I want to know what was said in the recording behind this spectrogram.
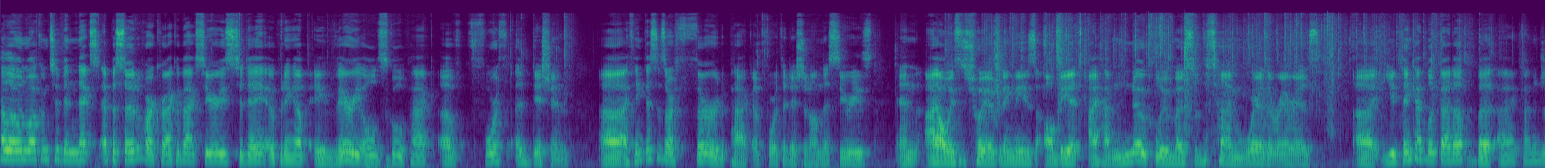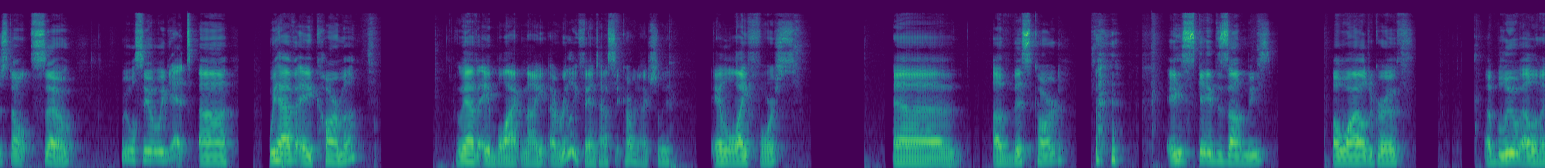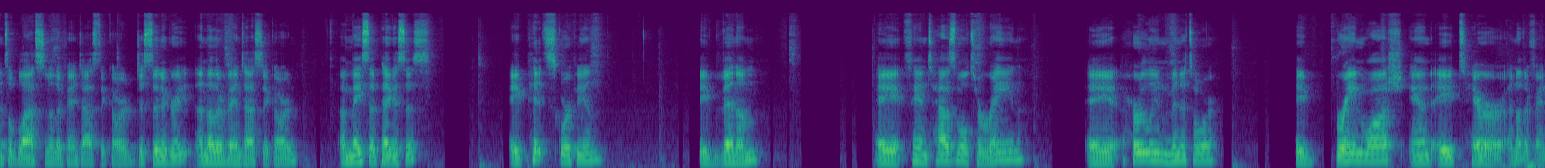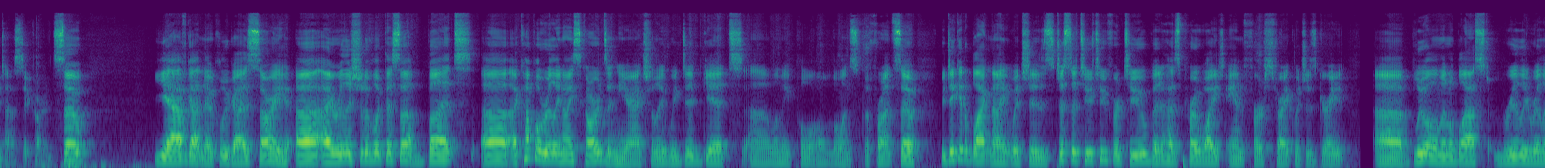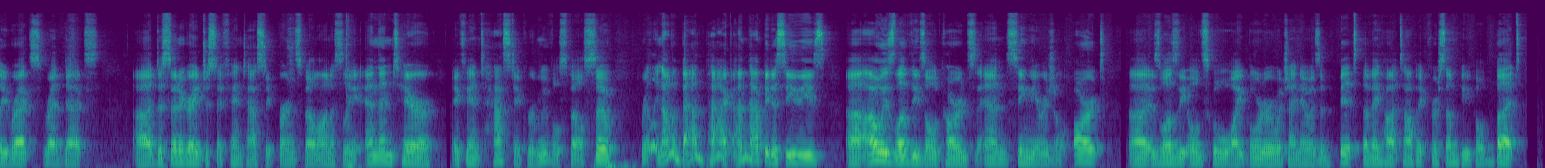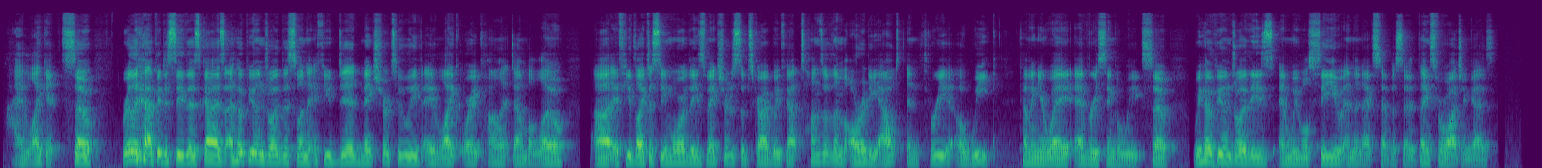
Hello and welcome to the next episode of our Crack a Pack series. Today, opening up a very old school pack of 4th edition. Uh, I think this is our third pack of 4th edition on this series, and I always enjoy opening these, albeit I have no clue most of the time where the rare is. Uh, you'd think I'd look that up, but I kind of just don't. So, we will see what we get. Uh, we have a Karma. We have a Black Knight, a really fantastic card, actually. A Life Force uh, of this card, a Scathe Zombies, a Wild Growth, a Blue Elemental Blast, another fantastic card, Disintegrate, another fantastic card, a Mesa Pegasus, a Pit Scorpion, a Venom, a Phantasmal Terrain, a Hurloon Minotaur, a Brainwash, and a Terror, another fantastic card. So, yeah, I've got no clue, guys. Sorry. Uh, I really should have looked this up, but uh, a couple really nice cards in here, actually. We did get, uh, let me pull all the ones to the front. So we did get a Black Knight, which is just a 2-2 for 2, but it has Pro White and First Strike, which is great. Uh, Blue Elemental Blast really, really wrecks red decks. Uh, Disintegrate, just a fantastic burn spell, honestly. And then Terror, a fantastic removal spell. So really not a bad pack. I'm happy to see these. Uh, I always love these old cards and seeing the original art, uh, as well as the old school white border, which I know is a bit of a hot topic for some people, but I like it. So really happy to see this, guys. I hope you enjoyed this one. If you did, make sure to leave a like or a comment down below. Uh, if you'd like to see more of these, make sure to subscribe. We've got tons of them already out and three a week coming your way every single week. So we hope you enjoy these, and we will see you in the next episode. Thanks for watching, guys.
